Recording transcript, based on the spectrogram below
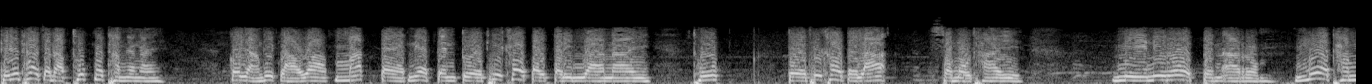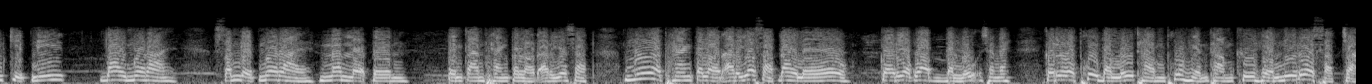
ทีนี้ถ้าจะดับทุกข์เนี่ยทำยังไง ก็อย่างที่กล่าวว่ามรรคแปดเนี่ยเป็นตัวที่เข้าไปปริญญาในทุกตัวที่เข้าไปละสมุทัยมีนิโรธเป็นอารมณ์ เมื่อทำกิจนี้ได้เมื่อไรสำเร็จเมื่อไรนั่นแหละเป็น เป็นการแทงตลอดอริยสัจเมื่อแทงตลอดอริยสัจได้แล้ว ก็เรียกว่าบรรลุใช่ไหมก็เรียกว่าผู้บรรลุธรรมผู้เห็นธรรมคือเห็นนิโรธสัจจะ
